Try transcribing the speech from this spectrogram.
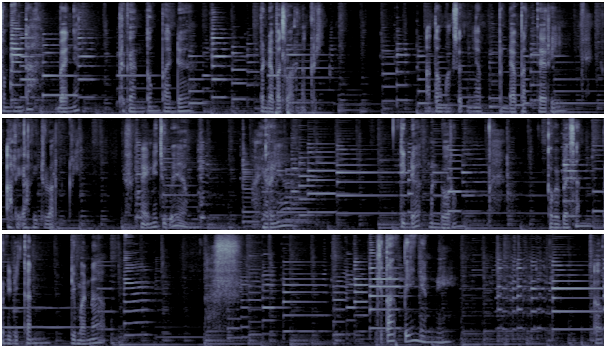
Pemerintah banyak bergantung pada pendapat luar negeri. Atau maksudnya pendapat dari ahli-ahli di luar negeri. Nah, ini juga yang akhirnya tidak mendorong kebebasan pendidikan di mana kita pengen nih uh,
